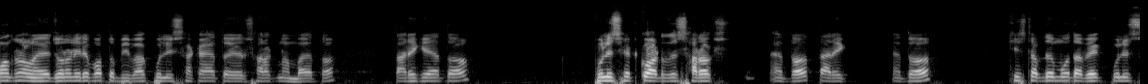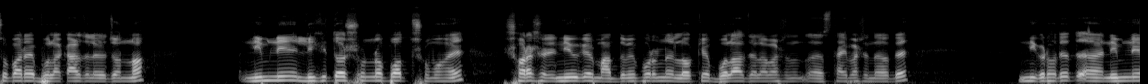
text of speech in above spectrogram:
মন্ত্রণালয়ের জননিরাপত্তা বিভাগ, পুলিশ শাখা এত, এর স্মারক নাম্বার এত, তারিখে এত, পুলিশ হেডকোয়ার্টারের স্মারক এত, তারিখ এত, খ্রিস্টাব্দের মোতাবেক পুলিশ সুপারের ভোলা কার্যালয়ের জন্য নিম্নে লিখিত শূন্যপদ সমূহে সরাসরি নিয়োগের মাধ্যমে পূরণের লক্ষ্যে ভোলা জেলা বাসিন্দা, স্থায়ী বাসিন্দা নিকট হতে নিম্নে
